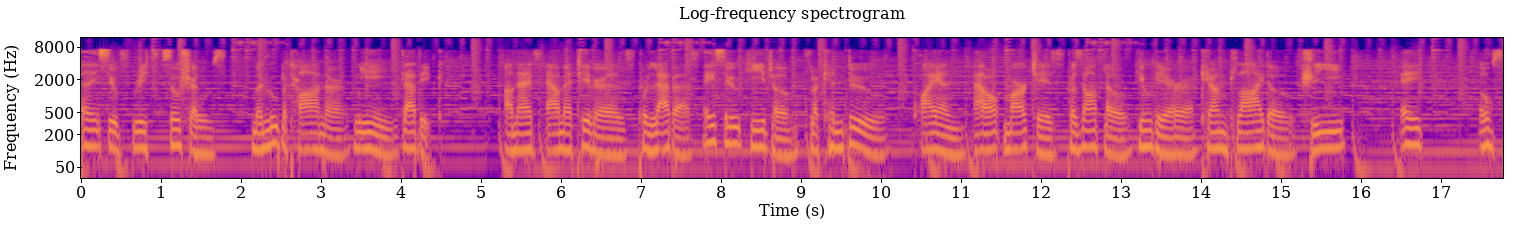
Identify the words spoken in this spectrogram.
A Sub Reach Socials Manubhutana e Dadik. Anas almativas asu asuhijo fracandu. quien al marches prasato huvera complido shi. A. Os.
